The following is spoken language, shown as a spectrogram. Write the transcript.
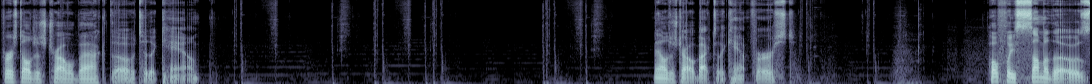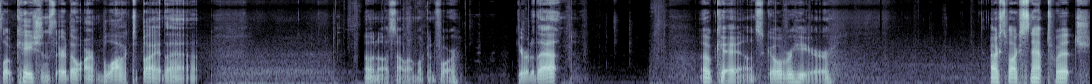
First, I'll just travel back, though, to the camp. Now I'll just travel back to the camp first. Hopefully some of those locations there, though, aren't blocked by that. Oh, no, that's not what I'm looking for. Get rid of that. Okay, let's go over here. Xbox Snap Twitch.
